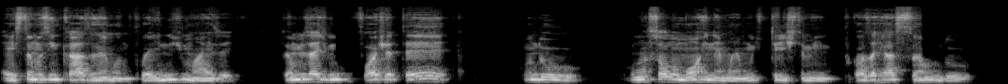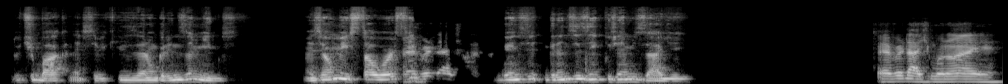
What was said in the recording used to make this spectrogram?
é, estamos em casa, né, mano? Foi lindo demais, velho. Então, uma amizade muito forte, até quando o Han Solo morre, né, mano? É muito triste também, por causa da reação do, do Chewbacca, né? Você vê que eles eram grandes amigos. Mas realmente, Star Wars é verdade, grandes, grandes exemplos de amizade aí. É verdade, mano. É,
